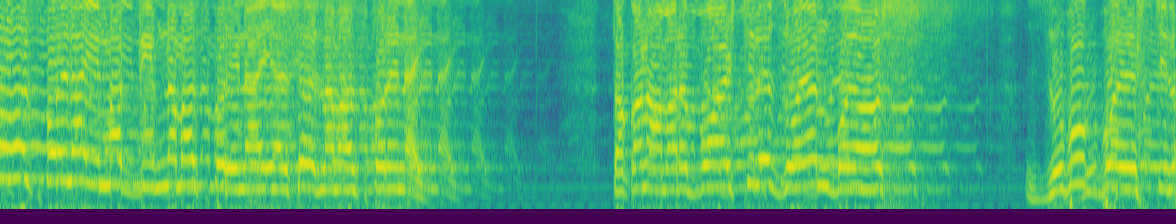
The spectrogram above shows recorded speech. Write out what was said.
নামাজ পড়ে নাই, মাগরিব নামাজ পড়ে নাই নামাজ পড়ে নাই। তখন আমার বয়স ছিল বয়স, যুবক বয়স ছিল।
